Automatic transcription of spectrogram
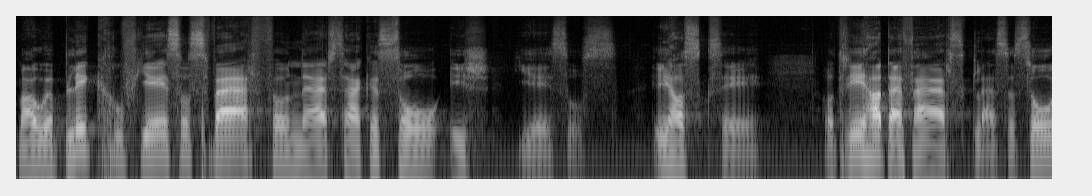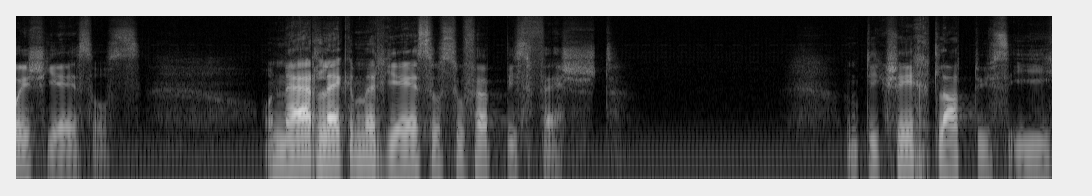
mal einen Blick auf Jesus werfen und dann sagen, so ist Jesus. Ich habe es gesehen. Oder ich habe den Vers gelesen, so ist Jesus. Und dann legen wir Jesus auf etwas fest. Und die Geschichte lädt uns ein,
